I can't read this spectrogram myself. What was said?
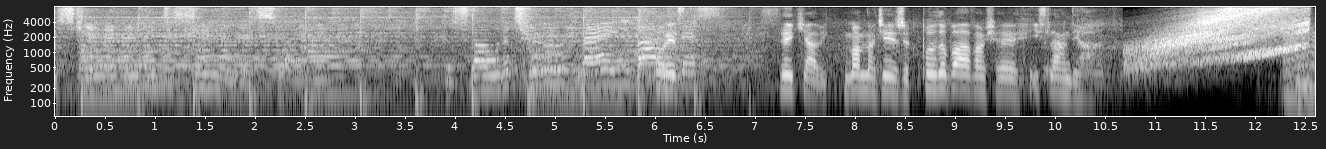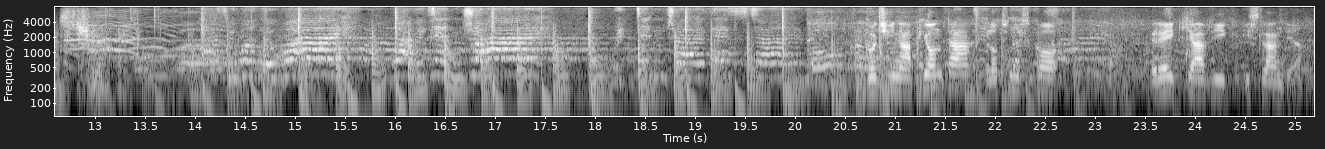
It's To jest. Reykjavik. Mam nadzieję, że podobała Wam się Islandia. Godzina piąta, lotnisko Reykjavik, Islandia.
